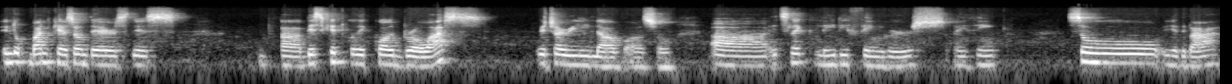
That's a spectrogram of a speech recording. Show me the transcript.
in Lucban, Quezon, there's this uh, biscuit they call broas, which I really love also. Uh, it's like lady fingers, I think. So, yeah, diba?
